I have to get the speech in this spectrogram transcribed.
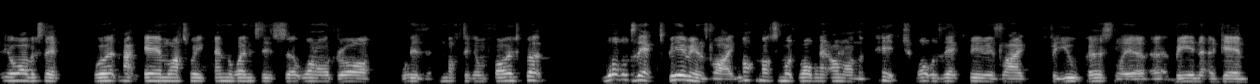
you obviously were at that game last weekend, Wednesday's uh, one-all draw with Nottingham Forest. But what was the experience like? Not not so much what went on on the pitch. What was the experience like for you personally, uh, uh, being at a game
